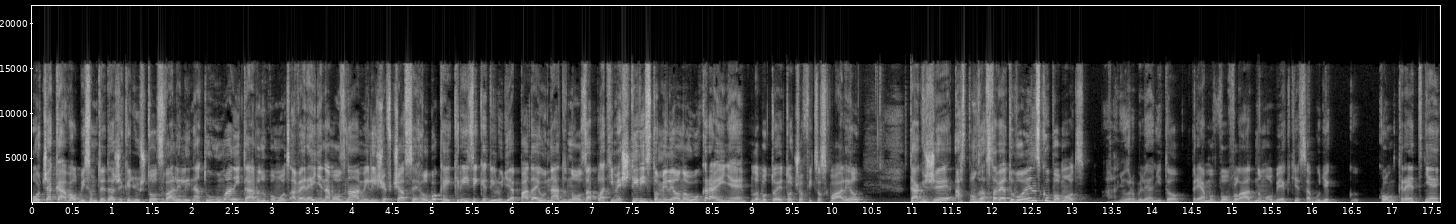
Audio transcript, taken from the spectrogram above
Očakával by som teda, že keď už to zvalili na tú humanitárnu pomoc a verejne nám oznámili, že v čase hlbokej krízy, kedy ľudia padajú na dno, zaplatíme 400 miliónov Ukrajine, lebo to je to, čo Fico schválil, Takže aspoň zastavia tú vojenskú pomoc. Ale neurobili ani to. Priamo vo vládnom objekte sa bude konkrétne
